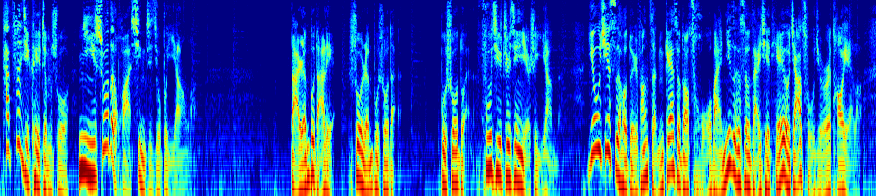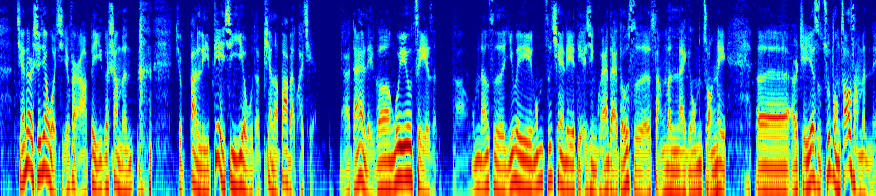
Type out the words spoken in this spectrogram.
他自己可以这么说，你说的话性质就不一样了。打人不打脸，说人不说短，不说短，夫妻之间也是一样的。有些时候对方正感受到挫败，你这个时候再去添油加醋就有点讨厌了。前段时间我媳妇儿啊被一个上门 就办理电信业务的骗了八百块钱啊，当然那个我也有责任啊。我们当时因为我们之前的电信宽带都是上门来给我们装的，呃，而且也是主动找上门的，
